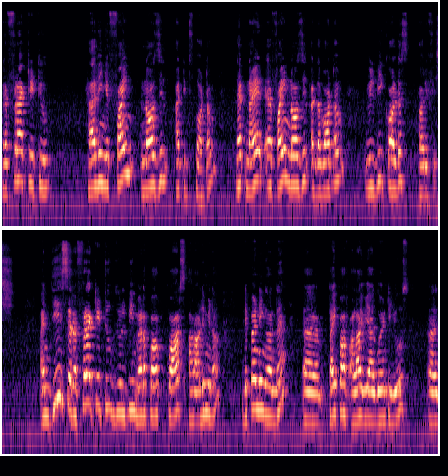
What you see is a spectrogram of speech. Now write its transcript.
refractory tube having a fine nozzle at its bottom. That fine nozzle at the bottom will be called as orifice. And these refractory tubes will be made up of quartz or alumina depending on the uh, type of alloy we are going to use. Uh,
